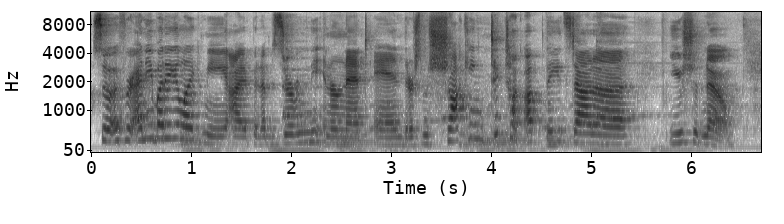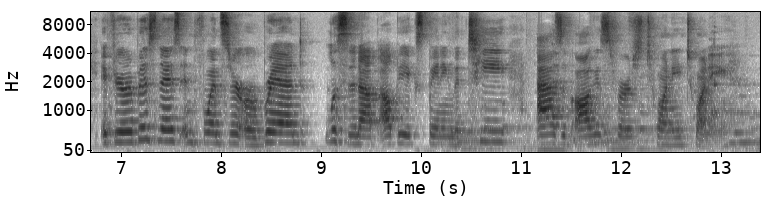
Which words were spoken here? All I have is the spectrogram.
So if for anybody like me, I've been observing the internet and there's some shocking TikTok updates that uh, you should know. If you're a business, influencer, or brand, listen up. I'll be explaining the tea as of August 1st, 2020.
